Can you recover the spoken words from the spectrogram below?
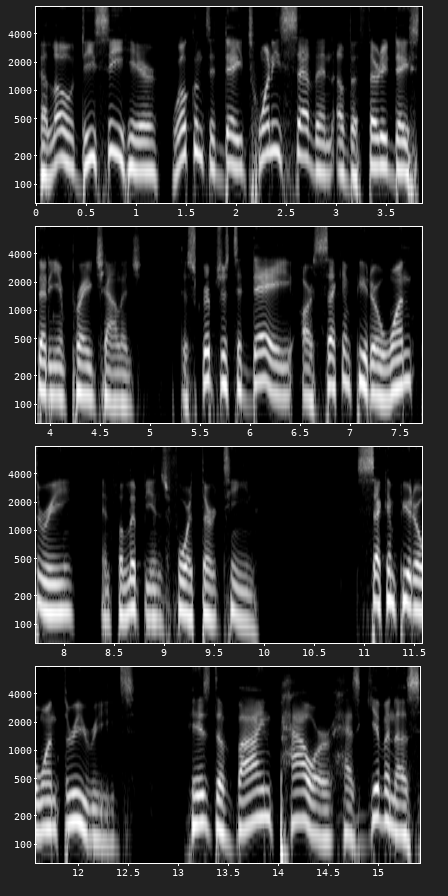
Hello, DC here. Welcome to day 27 of the 30 day study and pray challenge. The scriptures today are 2 Peter 1 3 and Philippians 4 13. 2 Peter 1 3 reads, His divine power has given us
